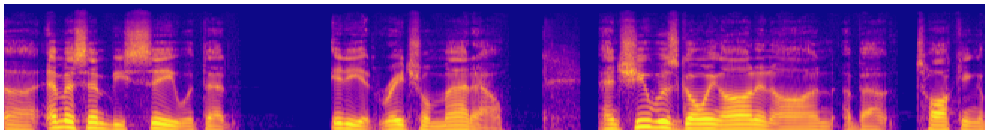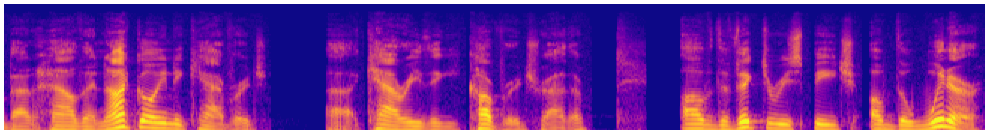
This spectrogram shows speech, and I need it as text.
uh, MSNBC with that idiot Rachel Maddow, and she was going on and on about talking about how they're not going to coverage, uh, carry the coverage rather, of the victory speech of the winner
